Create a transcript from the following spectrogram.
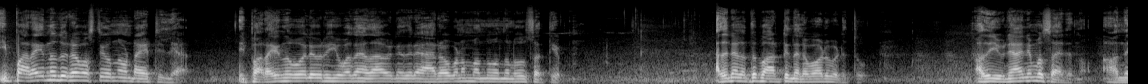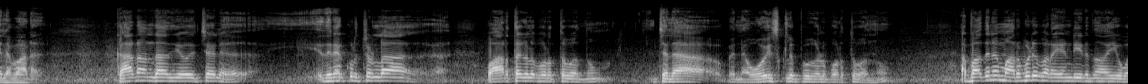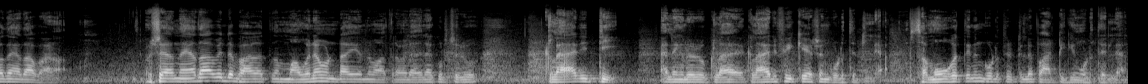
ഈ പറയുന്ന ദുരവസ്ഥയൊന്നും ഉണ്ടായിട്ടില്ല. ഈ പറയുന്ന പോലെ ഒരു യുവ നേതാവിനെതിരെ ആരോപണം വന്നു എന്നുള്ളത് സത്യം. അതിനകത്ത് പാർട്ടി നിലപാടും എടുത്തു അത് യുനാനിമസ് ആയിരുന്നു ആ നിലപാട്. കാരണം എന്താണെന്ന് ചോദിച്ചാൽ ഇതിനെക്കുറിച്ചുള്ള വാർത്തകൾ പുറത്തു വന്നു. ചില പിന്നെ വോയിസ് ക്ലിപ്പുകൾ പുറത്തു വന്നു. അപ്പോൾ അതിന് മറുപടി പറയേണ്ടിയിരുന്നത് യുവ നേതാവാണ് പക്ഷേ ആ നേതാവിന്റെ ഭാഗത്ത് നിന്ന് മൗനമുണ്ടായി എന്ന് മാത്രമല്ല അതിനെക്കുറിച്ചൊരു ക്ലാരിറ്റി അല്ലെങ്കിൽ ഒരു ക്ലാ ക്ലാരിഫിക്കേഷൻ കൊടുത്തിട്ടില്ല. സമൂഹത്തിനും കൊടുത്തിട്ടില്ല പാർട്ടിക്കും കൊടുത്തിട്ടില്ല.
